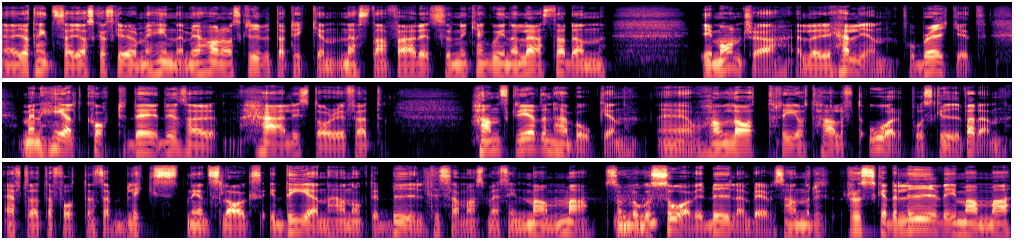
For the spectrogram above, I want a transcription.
Eh, jag tänkte säga jag ska skriva om jag hinner men jag har nog skrivit artikeln nästan färdigt så ni kan gå in och läsa den imorgon tror jag, eller i helgen på Breakit. Men helt kort, det, det är en sån här härlig story för att han skrev den här boken eh, och han la tre och ett halvt år på att skriva den efter att ha fått en sån blixtnedslagsidé när han åkte bil tillsammans med sin mamma som mm -hmm. låg och sov i bilen bredvid. Så han ruskade liv i mamma,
